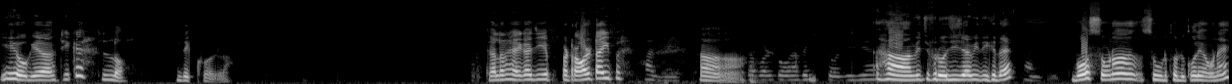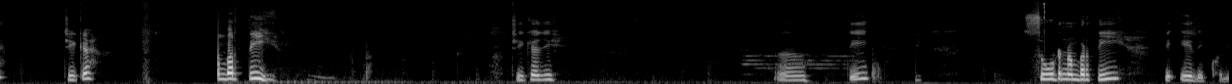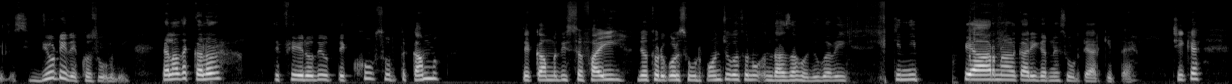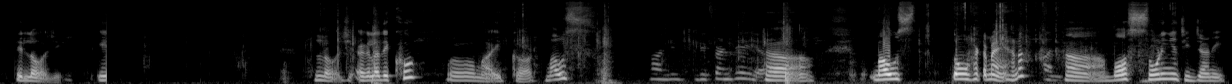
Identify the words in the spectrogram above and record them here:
ਇਹ ਹੋ ਗਿਆ ਠੀਕ ਹੈ? ਲਓ ਦੇਖੋ ਅਗਲਾ। ਕਲਰ ਹੈਗਾ ਜੀ ਇਹ ਪੈਟਰੋਲ ਟਾਈਪ ਹਾਂਜੀ। ਹਾਂ। ਡਬਲ ਟੋਨ ਵਿੱਚ ਫਰੋਜੀ ਜਿਹਾ। ਹਾਂ ਵਿੱਚ ਫਰੋਜੀ ਜਿਹਾ ਵੀ ਦਿਖਦਾ ਹੈ। ਹਾਂਜੀ। ਬਹੁਤ ਸੋਹਣਾ ਸੂਟ ਤੁਹਾਡੇ ਕੋਲੇ ਆਉਣਾ ਹੈ ਠੀਕ ਹੈ? ਨੰਬਰ 30 ਠੀਕ ਹੈ ਜੀ। 30 ਸੂਟ ਨੰਬਰ 30 ਤੇ ਇਹ ਦੇਖੋ ਜੀ ਤੁਸੀਂ ਬਿਊਟੀ ਦੇਖੋ ਸੂਟ ਦੀ। ਪਹਿਲਾਂ ਤਾਂ ਕਲਰ ਤੇ ਫਿਰ ਉਹਦੇ ਉੱਤੇ ਖੂਬਸੂਰਤ ਕੰਮ ਤੇ ਕੰਮ ਦੀ ਸਫ਼ਾਈ ਜਦ ਤੁਹਾਡੇ ਕੋਲ ਸੂਟ ਪਹੁੰਚੂਗਾ ਤੁਹਾਨੂੰ ਅੰਦਾਜ਼ਾ ਹੋ ਜਾਊਗਾ ਵੀ ਕਿੰਨੀ ਪਿਆਰ ਨਾਲ ਕਾਰੀਗਰ ਨੇ ਸੂਟ ਤਿਆਰ ਕੀਤਾ ਹੈ। ਠੀਕ ਹੈ? ਤੇ ਲਓ ਜੀ ਇਹ ਲਓ ਜੀ ਅਗਲਾ ਦੇਖੋ। ਓ ਮਾਈ ਗॉड ਮਾਊਸ ਹਾਂਜੀ ਡਿਫਰੈਂਟ ਜਿਹਾ ਹੀ ਮਾਊਸ ਤੋਂ ਹਟਮਾ ਹੈ ਹਾਂਜੀ। ਹਾਂ ਬਹੁਤ ਸੋਹਣੀਆਂ ਚੀਜ਼ਾਂ ਨੇ।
